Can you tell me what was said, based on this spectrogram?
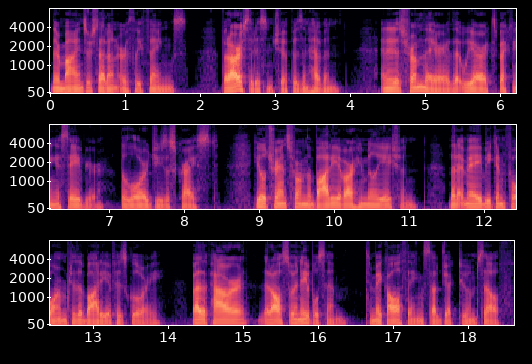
Their minds are set on earthly things. But our citizenship is in heaven, and it is from there that we are expecting a Savior, the Lord Jesus Christ. He will transform the body of our humiliation, that it may be conformed to the body of his glory, by the power that also enables him to make all things subject to himself.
